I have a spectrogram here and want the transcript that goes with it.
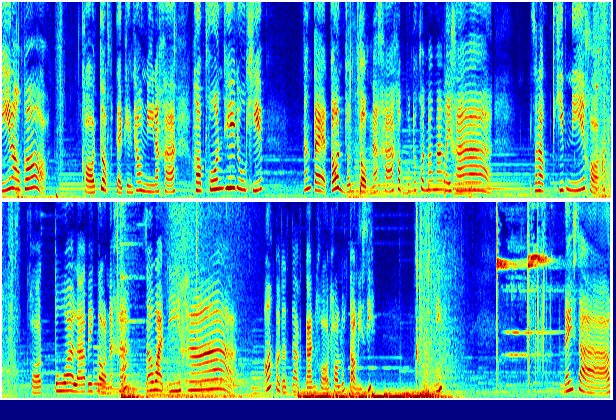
นี้เราก็ขอจบแต่เพียงเท่านี้นะคะ ขอบคุณที่ดูคลิป ตั้งแต่ต้นจนจบนะคะ ขอบคุณทุกคนมากๆเลยค่ะสำหรับคลิปนี้ขอขอตัวลาไปก่อนนะคะ สวัสดีค่ะอ๋อก่อนจะจากกันขอทอนลูกเต่าหน่อยสินี่ได้สาม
